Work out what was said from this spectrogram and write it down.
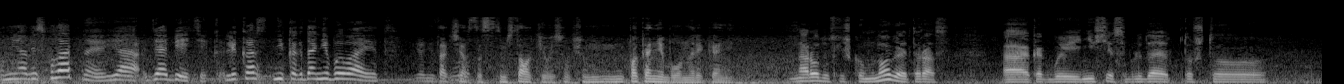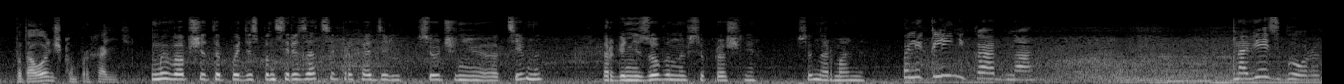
У меня бесплатное, я диабетик. Лекарств никогда не бывает. Я не так часто с этим сталкиваюсь. В общем, пока не было нареканий. Народу слишком много, это раз. А как бы не все соблюдают то, что по талончикам проходить. Мы вообще-то по диспансеризации проходили. Все очень активно, организованно все прошли. Все нормально. Поликлиника одна на весь город.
